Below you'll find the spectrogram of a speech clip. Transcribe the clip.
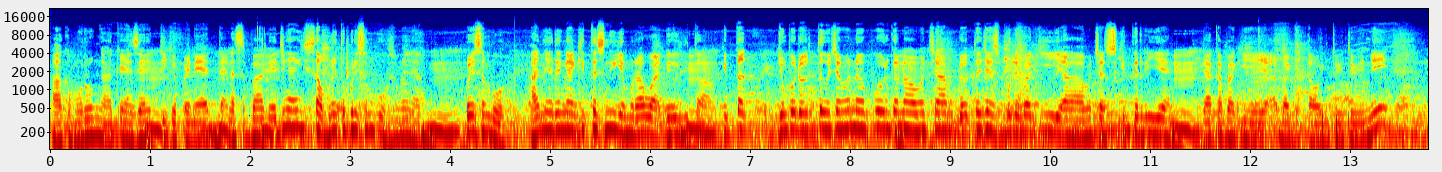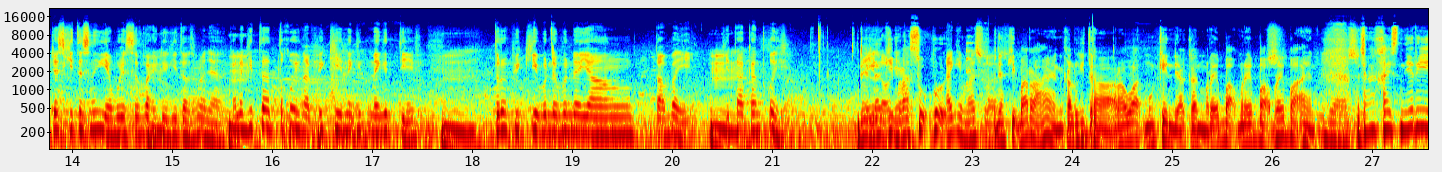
uh, kemurungan, ke anxiety, hmm. ke panic attack dan sebagainya jangan risau benda tu boleh sembuh sebenarnya. Hmm. Boleh sembuh. Hanya dengan kita sendiri yang merawat diri kita. Kita jumpa doktor macam mana pun kalau macam doktor just boleh bagi uh, macam sekretari kan. Dia akan bagi bagi tahu itu itu ini just kita sendiri yang boleh survive diri kita sebenarnya. Kalau kita terus nak fikir neg- negatif, Hmm. terus fikir benda-benda yang tak baik, Hmm. kita akan terus Dia elok lagi kita. merasuk kot. Lagi merasuk. Penyakit barah kan. Kalau kita rawat Mungkin dia akan merebak Merebak Merebak kan. Ya. Macam Kai sendiri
